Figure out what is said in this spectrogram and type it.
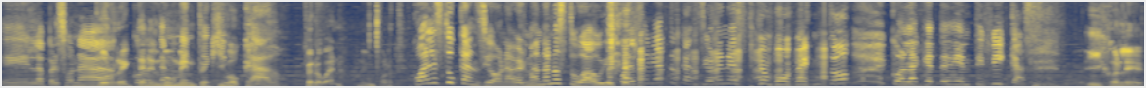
eh, la persona Correcta en el momento equivocado. Pero bueno, no importa. ¿Cuál es tu canción? A ver, mándanos tu audio. ¿Cuál sería tu canción en este momento con la que te identificas? Híjole,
